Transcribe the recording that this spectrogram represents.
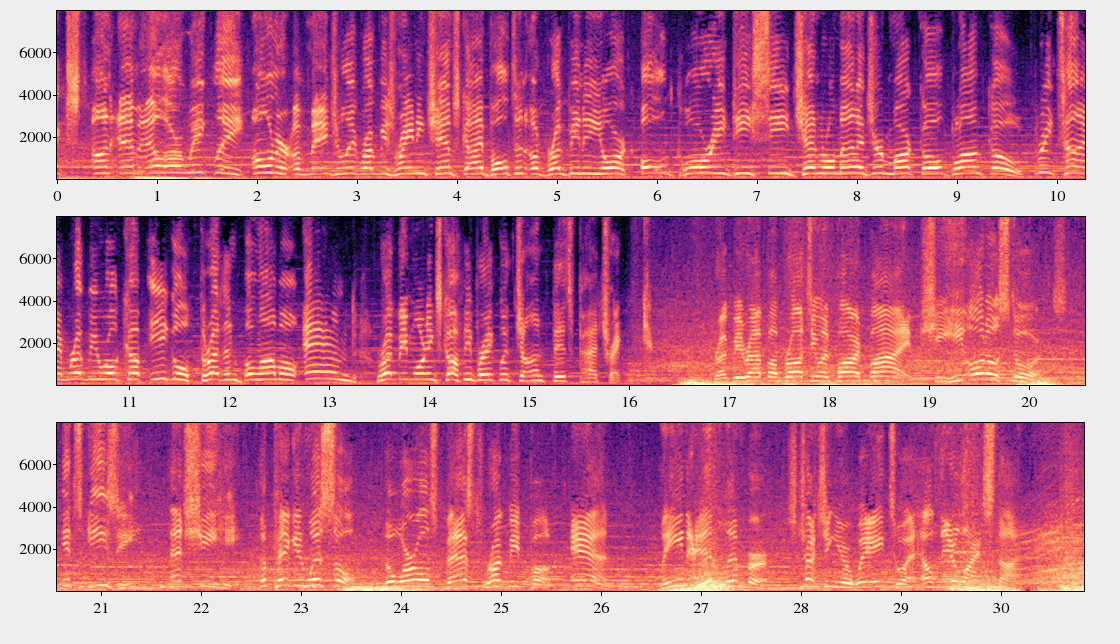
Next on MLR Weekly, owner of Major League Rugby's reigning champs Guy Bolton of Rugby New York, Old Glory DC General Manager Marco Blanco, three time Rugby World Cup Eagle Thretton Palamo, and Rugby Morning's Coffee Break with John Fitzpatrick. Rugby Wrap Up brought to you in part by Sheehy Auto Stores. It's easy at Sheehy. The Pig and Whistle, the world's best rugby pub, and Lean and Limber, stretching your way to a healthier lifestyle.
